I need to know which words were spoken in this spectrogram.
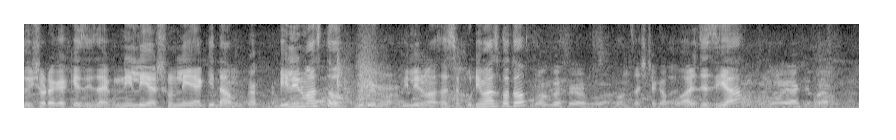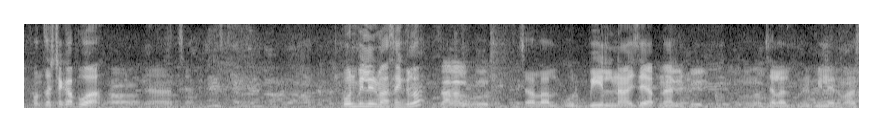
দুইশো টাকা কেজি যাই নিলি আর শুনলি একই দাম। বিলির মাছ তো? বিলির মাছ। আছে পুঁটি মাছ কত? পঞ্চাশ টাকা পোয়া। পঞ্চাশ টাকা পোয়া। আর যে জিয়া? ওই একই দাম। পঞ্চাশ টাকা পোয়া? হ্যাঁ। আচ্ছা। কোন বিলের মাছ এগুলো? জালালপুর। জালালপুর বিল না ওই যে আপনার জালালপুরের বিলের মাছ।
